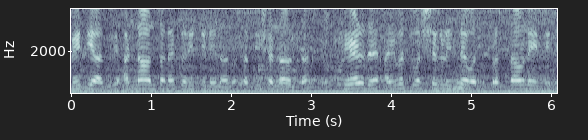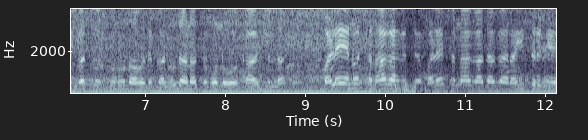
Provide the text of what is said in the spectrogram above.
ಭೇಟಿಯಾದ್ವಿ. ಅಣ್ಣ ಅಂತಲೇ ಕರಿತೀನಿ ನಾನು, ಸತೀಶ್ ಅಣ್ಣ ಅಂತ. ಹೇಳಿದೆ, ಐವತ್ತು ವರ್ಷಗಳ ಹಿಂದೆ ಒಂದು ಪ್ರಸ್ತಾವನೆ ಇದ್ದಿದ್ದು, ಇವತ್ತುವರೆಗೂ ನಾವು ಅದಕ್ಕೆ ಅನುದಾನ ತೊಗೊಂಡು ಹೋಗೋಕ್ಕಾಗಲಿಲ್ಲ. ಮಳೆ ಏನೋ ಚೆನ್ನಾಗಾಗುತ್ತೆ, ಮಳೆ ಚೆನ್ನಾಗಾದಾಗ ರೈತರಿಗೆ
